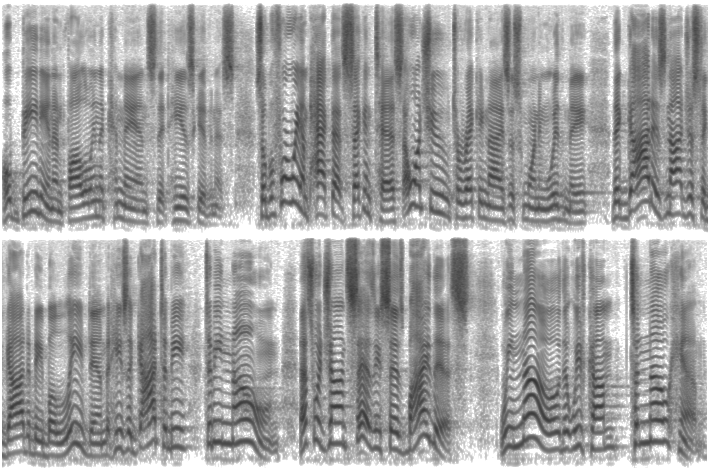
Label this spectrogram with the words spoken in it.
obedient and following the commands that he has given us. So before we unpack that second test, I want you to recognize this morning with me that God is not just a God to be believed in, but he's a God to be, to be known. That's what John says. He says, by this, we know that we've come to know him.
